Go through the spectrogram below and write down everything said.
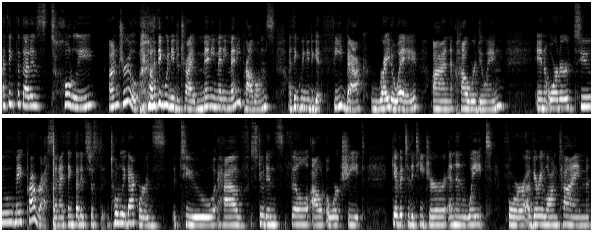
I think that that is totally untrue. I think we need to try many, many, many problems. I think we need to get feedback right away on how we're doing in order to make progress. And I think that it's just totally backwards to have students fill out a worksheet, give it to the teacher, and then wait for a very long time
